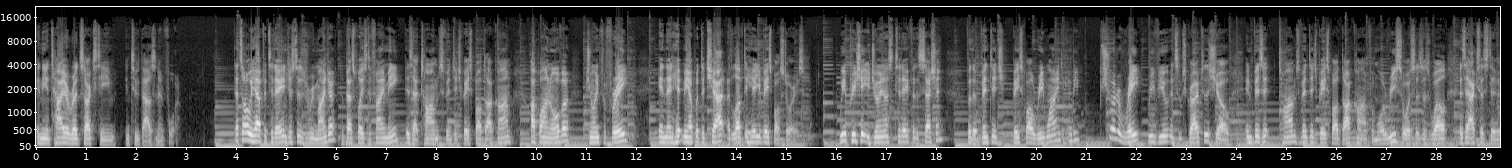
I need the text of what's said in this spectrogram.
and the entire Red Sox team in 2004. That's all we have for today, and just as a reminder, the best place to find me is at tomsvintagebaseball.com. Hop on over, join for free, and then hit me up with the chat. I'd love to hear your baseball stories. We appreciate you joining us today for the session for the Vintage Baseball Rewind, and be sure to rate, review, and subscribe to the show, and visit tomsvintagebaseball.com for more resources as well as access to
